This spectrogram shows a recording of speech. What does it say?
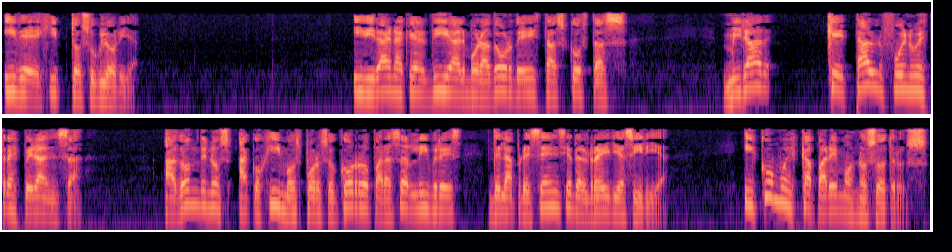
y de Egipto su gloria. Y dirá en aquel día el morador de estas costas, Mirad qué tal fue nuestra esperanza, a dónde nos acogimos por socorro para ser libres de la presencia del rey de Asiria. ¿Y cómo escaparemos nosotros?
